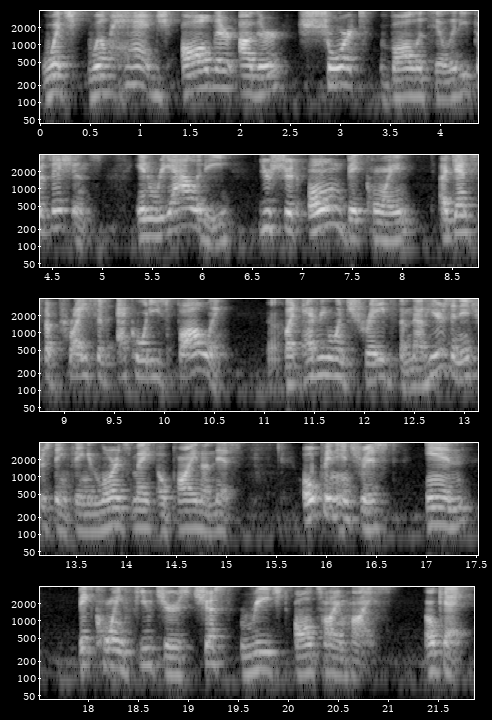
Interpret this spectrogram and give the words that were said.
which will hedge all their other short volatility positions. In reality, you should own Bitcoin against the price of equities falling. Yeah. But everyone trades them. Now, here's an interesting thing, and Lawrence might opine on this. Open interest in Bitcoin futures just reached all time highs. Okay.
